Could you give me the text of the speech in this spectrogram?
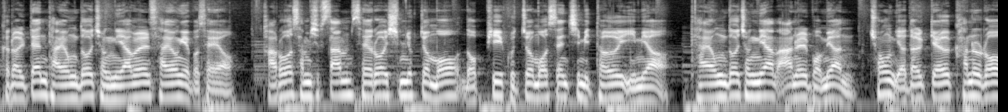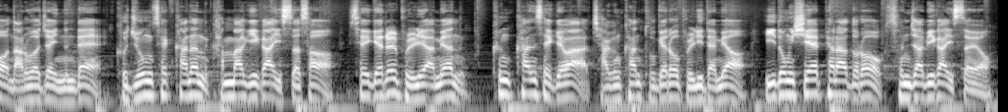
그럴 땐 다용도 정리함을 사용해 보세요. 가로 33, 세로 16.5, 높이 9.5cm의 이며 다용도 정리함 안을 보면 총 8개의 칸으로 나누어져 있는데 그중 3칸은 칸막이가 있어서 3개를 분리하면 큰 칸 3개와 작은 칸 2개로 분리되며 이동 시에 편하도록 손잡이가 있어요.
